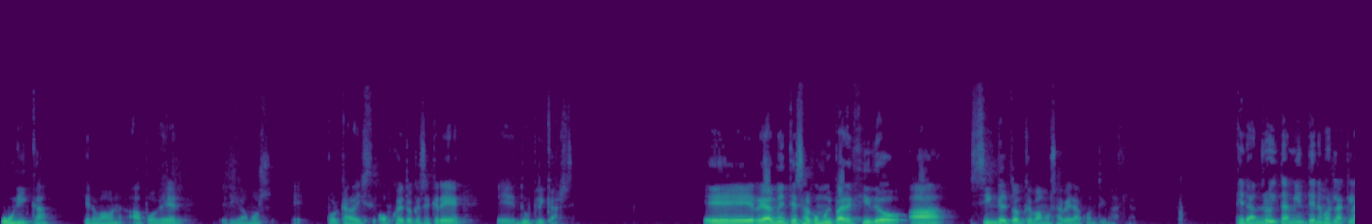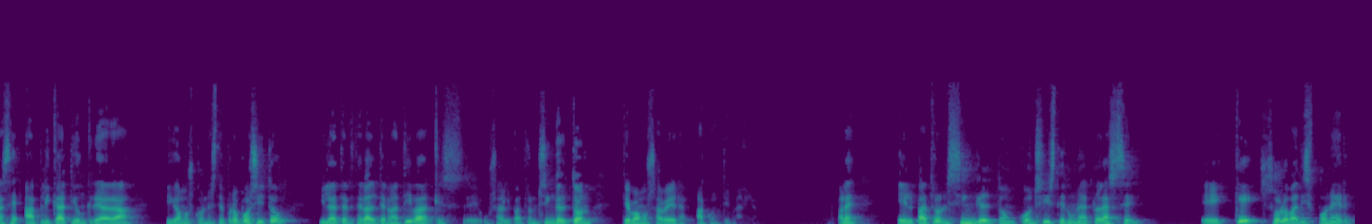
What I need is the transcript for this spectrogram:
única, que no van a poder, eh, digamos, eh, por cada objeto que se cree, duplicarse. realmente es algo muy parecido a Singleton que vamos a ver a continuación. En Android también tenemos la clase application creada, digamos, con este propósito y la tercera alternativa, que es eh, usar el patrón singleton, que vamos a ver a continuación. El patrón singleton consiste en una clase eh, que solo va a disponer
